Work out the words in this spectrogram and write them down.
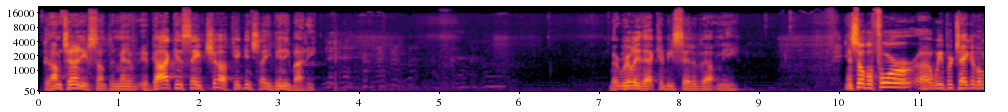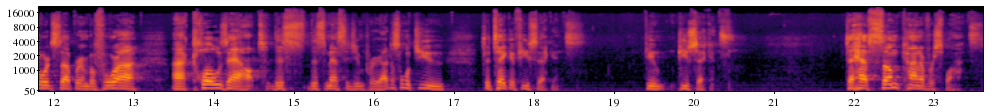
Because I'm telling you something, man, if, God can save Chuck, he can save anybody. but really, that could be said about me. And so, before uh, we partake of the Lord's Supper and before I, I close out this, this message in prayer, I just want you to take a few seconds, few, few seconds, to have some kind of response.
